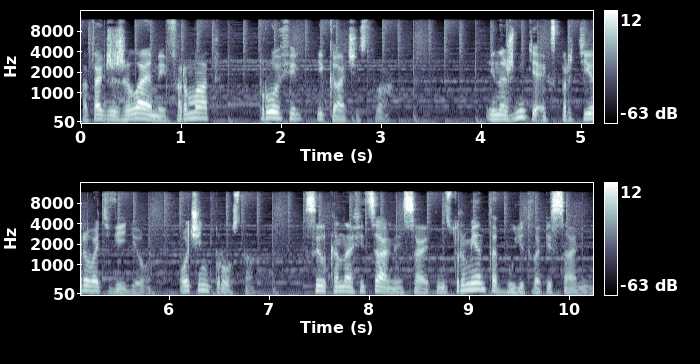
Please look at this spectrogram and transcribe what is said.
а также желаемый формат, профиль и качество. И нажмите «Экспортировать видео». Очень просто. Ссылка на официальный сайт инструмента будет в описании.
